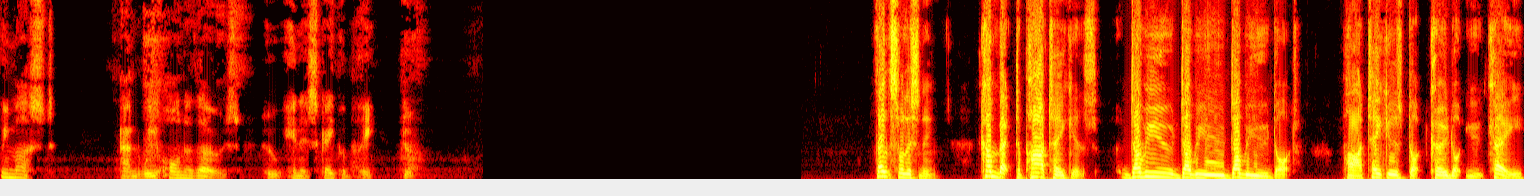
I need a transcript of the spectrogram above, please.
we must, and we honour those who inescapably do. Thanks for listening. Come back to Partakers www.partakers.co.uk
